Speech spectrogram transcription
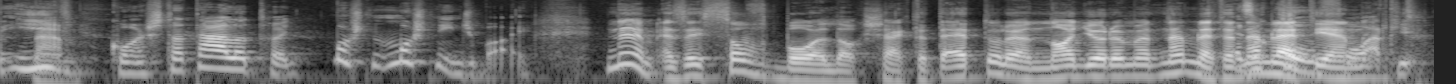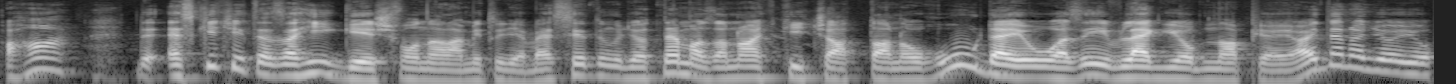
így Nem. konstatálod, hogy most, most nincs baj. Nem, ez egy soft boldogság, tehát ettől olyan nagy örömöt nem lehet, Ez nem lehet ilyen... Ki... Aha, de ez kicsit ez a higgés vonal, amit ugye beszéltünk, hogy ott nem az a nagy kicsattanó, hú, de jó, az év legjobb napja, jaj, de nagyon jó.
